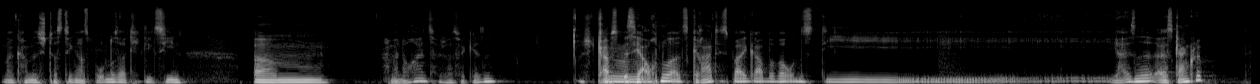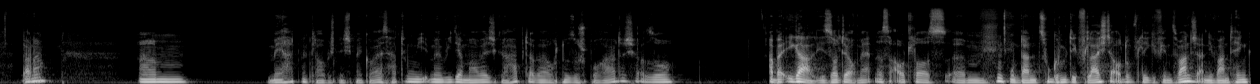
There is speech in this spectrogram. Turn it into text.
Und dann kann man sich das Ding als Bonusartikel ziehen. Ähm, haben wir noch eins? Habe ich was vergessen? ich Gab es bisher auch nur als Gratisbeigabe bei uns die, wie heißen sie? Äh, Scancrip Banner. Ähm, mehr hat man, glaube ich, nicht mehr. Es hat irgendwie immer wieder mal welche gehabt, aber auch nur so sporadisch. Also, aber egal, ihr sollt ja auch Madness Outlaws ähm, und dann zukünftig vielleicht der Autopflege 24 an die Wand hängen.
